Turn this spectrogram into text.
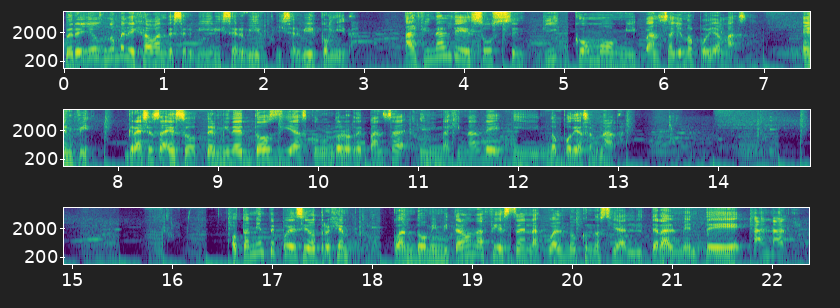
pero ellos no me dejaban de servir y servir y servir comida. Al final de eso sentí como mi panza ya no podía más en fin, gracias a eso terminé dos días con un dolor de panza inimaginable y no podía hacer nada. O también te puedo decir otro ejemplo, cuando me invitaron a una fiesta en la cual no conocía literalmente a nadie.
